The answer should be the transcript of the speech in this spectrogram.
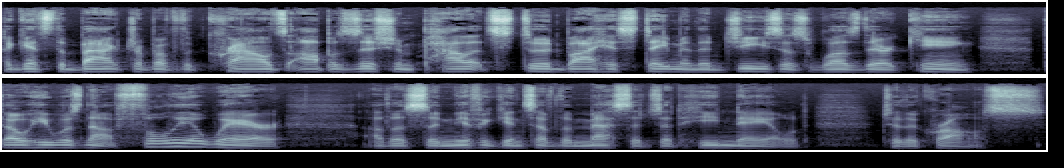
Against the backdrop of the crowd's opposition, Pilate stood by his statement that Jesus was their king, though he was not fully aware of the significance of the message that he nailed to the cross.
